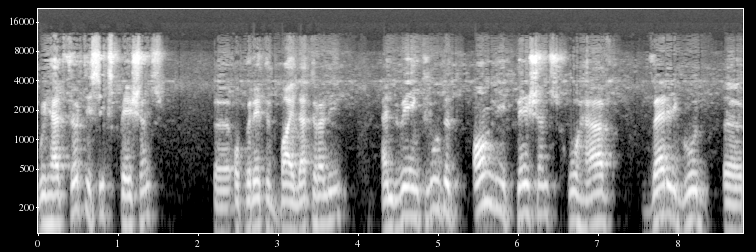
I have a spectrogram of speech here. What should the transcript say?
We had 36 patients operated bilaterally, and we included only patients who have very good uh,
